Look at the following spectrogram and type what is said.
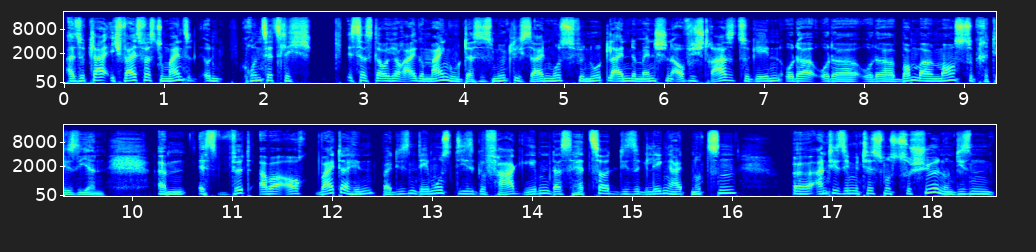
also klar, ich weiß, was du meinst und grundsätzlich ist das, glaube ich, auch allgemein gut, dass es möglich sein muss, für notleidende Menschen auf die Straße zu gehen oder, oder, oder Bombardements zu kritisieren. Ähm, es wird aber auch weiterhin bei diesen Demos diese Gefahr geben, dass Hetzer diese Gelegenheit nutzen, äh, Antisemitismus zu schüren und diesen,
